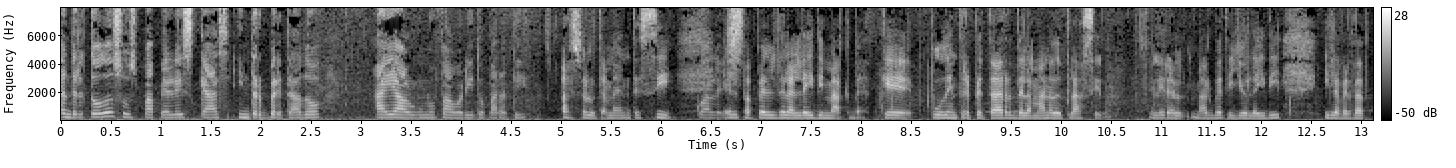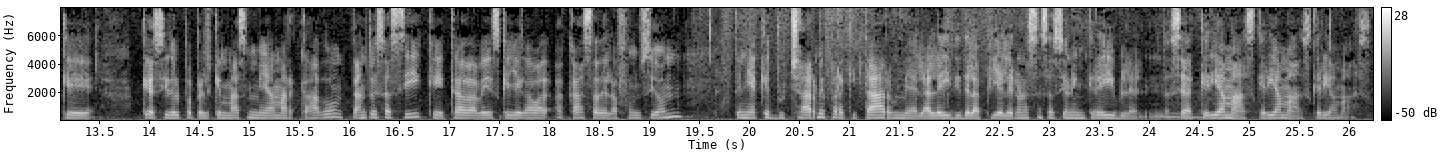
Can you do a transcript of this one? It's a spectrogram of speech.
entre todos los papeles que has interpretado, ¿hay alguno favorito para ti? Absolutamente, sí. ¿Cuál es? El papel de la Lady Macbeth, que pude interpretar de la mano de Plácido. Él era Macbeth y yo Lady, y la verdad que, que ha sido el papel que más me ha marcado. Tanto es así que cada vez que llegaba a casa de la función tenía que ducharme para quitarme a la Lady de la piel. Era una sensación increíble. O sea, mm. quería más, quería más, quería más.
